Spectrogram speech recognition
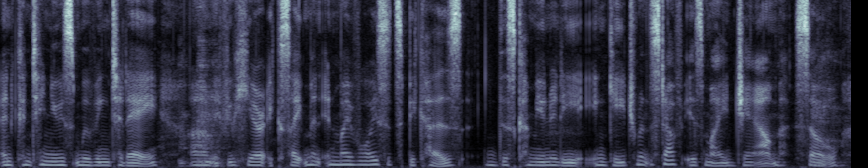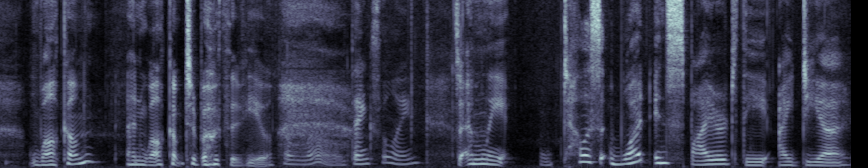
and continues moving today. Um, if you hear excitement in my voice, it's because this community engagement stuff is my jam. So, welcome and welcome to both of you. Hello. Thanks, Elaine. So, Emily, tell us what inspired the idea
